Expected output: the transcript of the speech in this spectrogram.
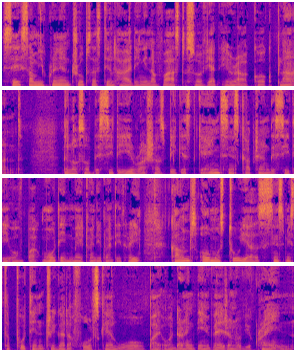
say some Ukrainian troops are still hiding in a vast Soviet era coke plant. The loss of the city, Russia's biggest gain since capturing the city of Bakhmut in May 2023, comes almost two years since Mr. Putin triggered a full-scale war by ordering the invasion of Ukraine.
